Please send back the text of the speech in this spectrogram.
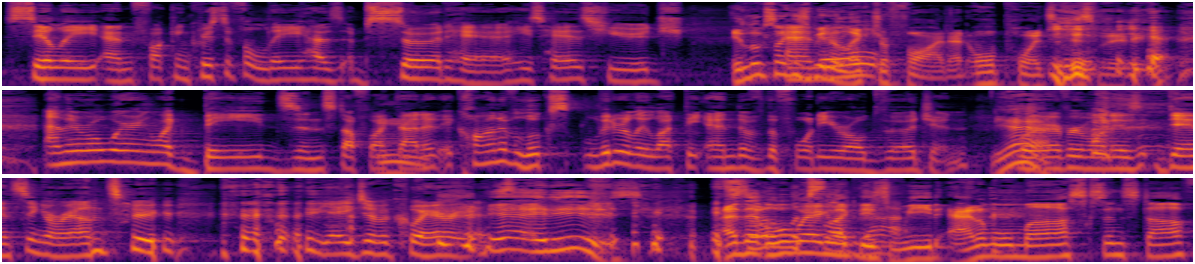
silly. And fucking Christopher Lee has absurd hair. His hair's huge. It looks like he's And been they're all- electrified at all points in this movie. yeah, and they're all wearing like beads and stuff like Mm. that. And it kind of looks literally like the end of the forty-year-old virgin, Yeah. where everyone is dancing around to the age of Aquarius. Yeah, it is. and they're all wearing like, like these weird animal masks and stuff.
